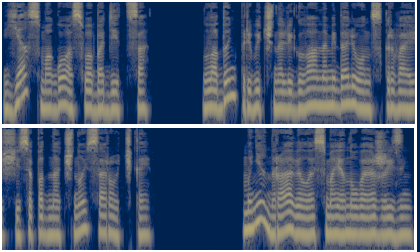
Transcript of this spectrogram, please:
я смогу освободиться. Ладонь привычно легла на медальон, скрывающийся под ночной сорочкой. Мне нравилась моя новая жизнь,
